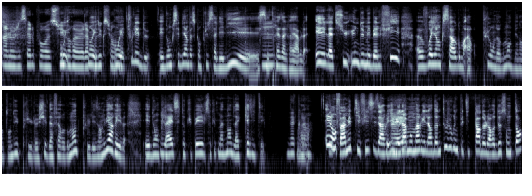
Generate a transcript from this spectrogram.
Un logiciel pour euh, suivre euh, la oui, production. en Oui, fait. tous les deux. Et donc c'est bien parce qu'en plus ça les lie et c'est Mm. très agréable. Et là-dessus, une de mes belles filles, euh, voyant que ça augmente, alors plus on augmente bien entendu, plus le chiffre d'affaires augmente, plus les ennuis arrivent. Et donc Mm. là, elle s'est occupée, elle s'occupe maintenant de la qualité. D'accord. Voilà. Et enfin, mes petits-fils, ils arrivent. Ouais. Et là, mon mari leur donne toujours une petite part de, leur, de son temps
